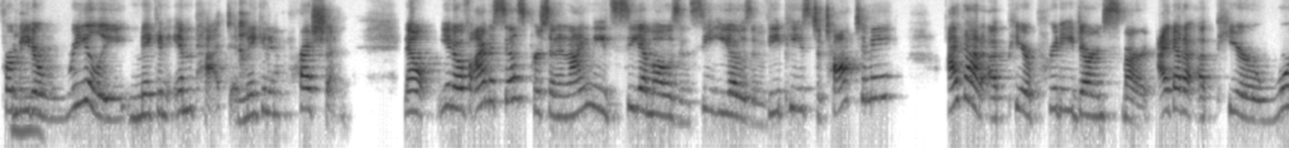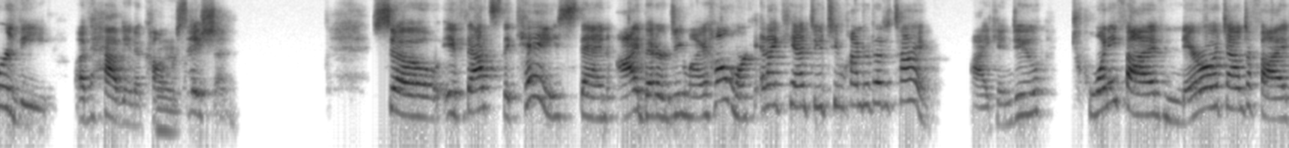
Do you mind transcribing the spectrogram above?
for me to mm-hmm. really make an impact and make an impression. Now, you know, if I'm a salesperson and I need CMOs and CEOs and VPs to talk to me, I got to appear pretty darn smart. I got to appear worthy of having a conversation. Right. So if that's the case, then I better do my homework and I can't do 200 at a time. I can do 25, narrow it down to five,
